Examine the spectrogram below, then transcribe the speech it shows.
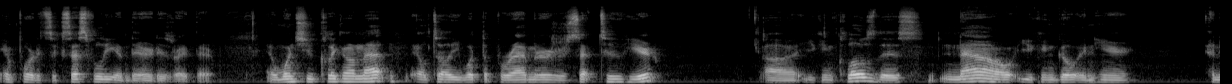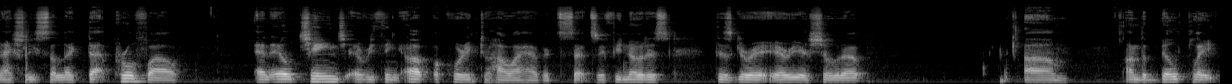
imported successfully and there it is right there. And once you click on that, it'll tell you what the parameters are set to here. Uh, you can close this. Now you can go in here and actually select that profile and it'll change everything up according to how I have it set. So if you notice this gray area showed up um, on the build plate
